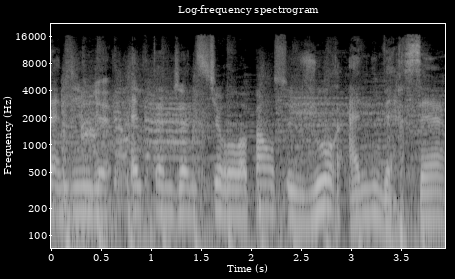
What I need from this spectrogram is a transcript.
Standing, Elton John sur Europe 1 en ce jour anniversaire.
